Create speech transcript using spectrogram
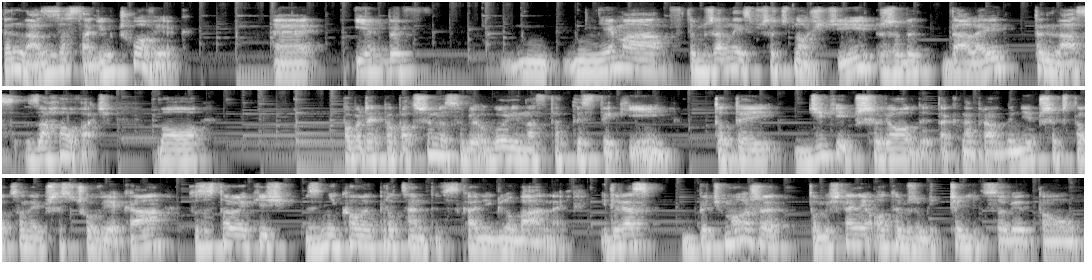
Ten las zasadził człowiek. E, I jakby w, m, nie ma w tym żadnej sprzeczności, żeby dalej ten las zachować. Bo popatrz, jak popatrzymy sobie ogólnie na statystyki, to tej dzikiej przyrody, tak naprawdę nieprzekształconej przez człowieka, to zostały jakieś znikome procenty w skali globalnej. I teraz być może to myślenie o tym, żeby czynić sobie tą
